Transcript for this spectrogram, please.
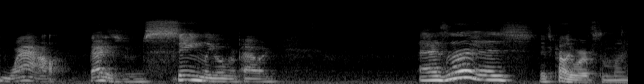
Wow, that is insanely overpowered. As long as It's probably worth some money.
